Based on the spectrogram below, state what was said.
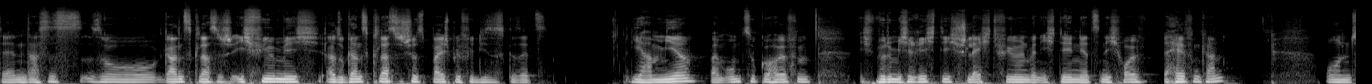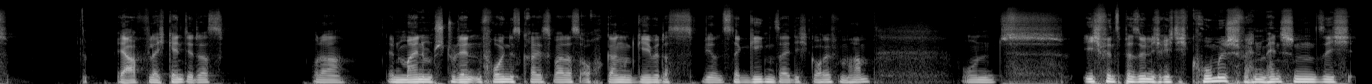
Denn das ist so ganz klassisch. Ich fühle mich, also ganz klassisches Beispiel für dieses Gesetz. Die haben mir beim Umzug geholfen. Ich würde mich richtig schlecht fühlen, wenn ich denen jetzt nicht helfen kann. Und ja, vielleicht kennt ihr das. Oder in meinem Studentenfreundeskreis war das auch gang und gäbe, dass wir uns da gegenseitig geholfen haben. Und ich finde es persönlich richtig komisch, wenn Menschen sich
